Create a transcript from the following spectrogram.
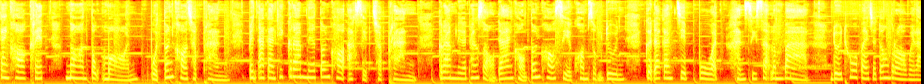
การคอเคล็ด นอนตกหมอน ปวดต้นคอฉับพลัน เป็นอาการที่กล้ามเนื้อต้นคออักเสบฉับพลัน กล้ามเนื้อทั้งสองด้านของต้นคอเสียความสมดุล เกิดอาการเจ็บปวด หันศีรษะลำบาก โดยทั่วไปจะต้องรอเวลา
